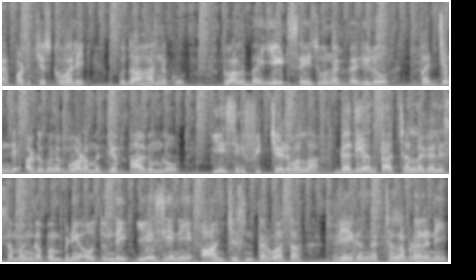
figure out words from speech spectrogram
ఏర్పాటు చేసుకోవాలి. ఉదాహరణకు ట్వెల్వ్ బై ఎయిట్ సైజు ఉన్న గదిలో పద్దెనిమిది అడుగుల గోడ మధ్య భాగంలో ఏసీని ఫిట్ చేయడం వల్ల గది అంతా చల్లగాలి సమంగా పంపిణీ అవుతుంది. ఏసీని ఆన్ చేసిన తర్వాత వేగంగా చల్లబడాలని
